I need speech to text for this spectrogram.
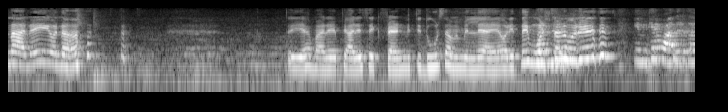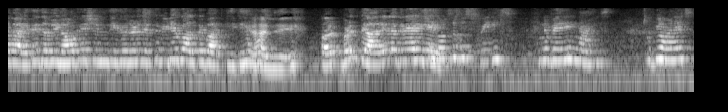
नहाने ही हो तो ये हमारे प्यारे से एक फ्रेंड इतनी दूर से हमें मिलने आए हैं और इतने इमोशनल हो रहे हैं इनके फादर साहब आए थे जब इनॉग्रेशन दी थी उन्होंने मेरे से वीडियो कॉल पे बात की थी हाँ जी और बड़े प्यारे लग रहे हैं ये and very nice. To be honest,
